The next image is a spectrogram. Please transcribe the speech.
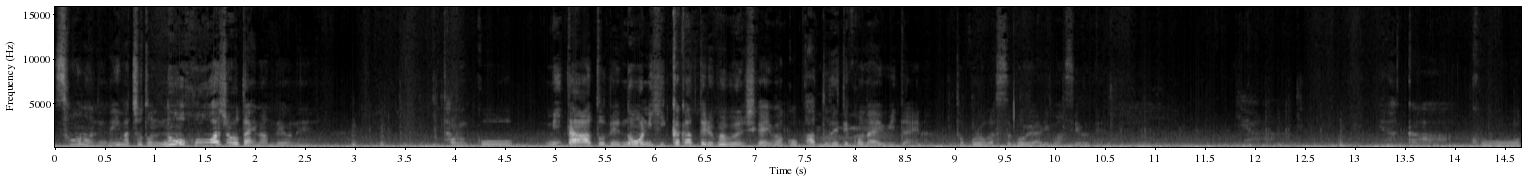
そうなんだよね。今ちょっと脳飽和状態なんだよね多分こう見た後で脳に引っかかってる部分しか今こうパッと出てこないみたいなところがすごいありますよね。いやなんかこ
